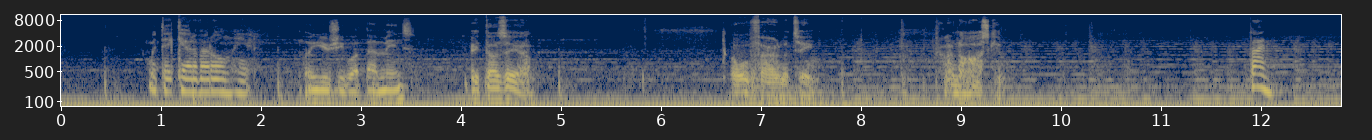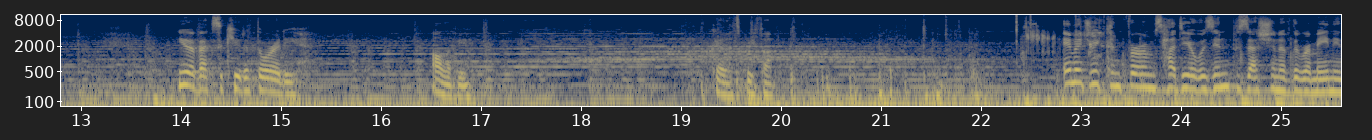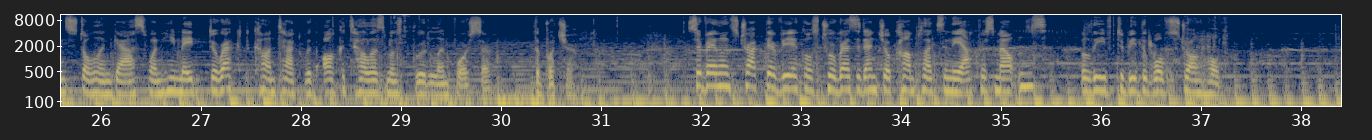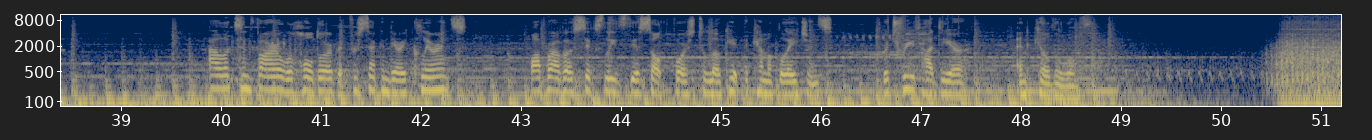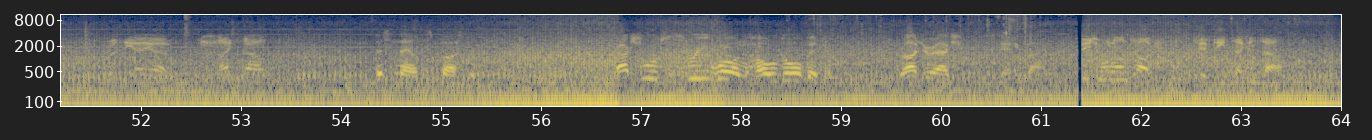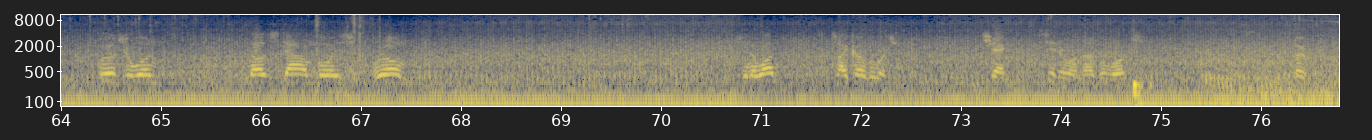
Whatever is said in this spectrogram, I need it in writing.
We take care of our own here. Well, usually what that means. It does here. I want Farah on the team. Try not ask him. Fine. You have execute authority. All of you. Okay, let's brief up. Imagery confirms Hadir was in possession of the remaining stolen gas when he made direct contact with Al-Qatala's most brutal enforcer, the Butcher. Surveillance tracked their vehicles to a residential complex in the Acris Mountains, believed to be the Wolf stronghold. Alex and Farah will hold orbit for secondary clearance, while Bravo 6 leads the assault force to locate the chemical agents, retrieve Hadir, and kill the Wolf. Let's nail this bastard. Actual to 3-1, hold orbit. Roger, action. Standing by. Visual on target. 15 seconds out. Roger 1. Nods down, boys. We're on. Center 1, take Overwatch. Check. Center on Overwatch. Perfect.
